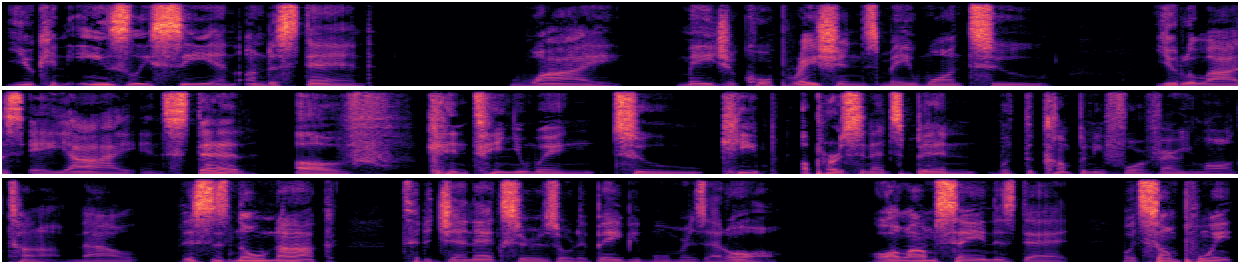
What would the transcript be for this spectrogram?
you can easily see and understand why major corporations may want to utilize AI instead of continuing to keep a person that's been with the company for a very long time. Now, this is no knock to the Gen Xers or the baby boomers at all. All I'm saying is that at some point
